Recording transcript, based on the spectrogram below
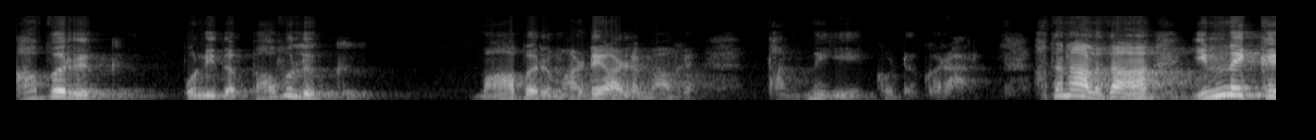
அவருக்கு புனித பவுலுக்கு மாபெரும் அடையாளமாக தன்னையே கொடுக்கிறார். அதனால தான் இன்னைக்கு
